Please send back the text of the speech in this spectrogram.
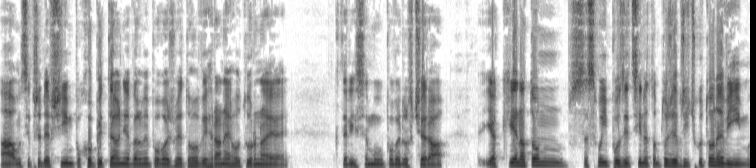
a on si především pochopitelně velmi považuje toho vyhraného turnaje, který se mu povedl včera. Jak je na tom se svojí pozicí na tomto žebříčku, to nevím,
